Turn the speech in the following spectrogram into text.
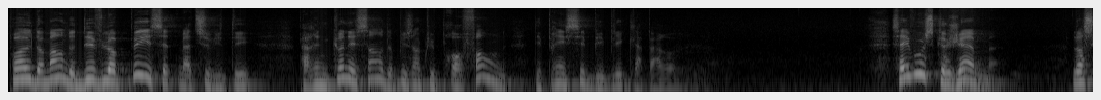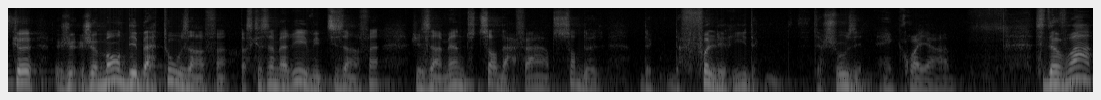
Paul demande de développer cette maturité par une connaissance de plus en plus profonde des principes bibliques de la parole. Savez-vous ce que j'aime lorsque je, monte des bateaux aux enfants? Parce que ça m'arrive, mes petits-enfants, je les emmène toutes sortes d'affaires, toutes sortes de, de, foleries, de, choses incroyables. C'est de voir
